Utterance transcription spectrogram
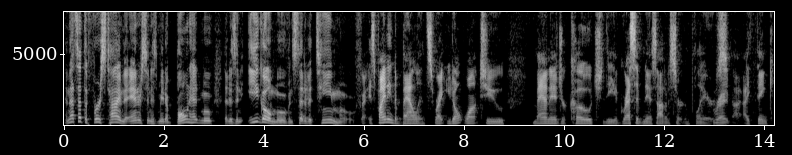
And that's not the first time that Anderson has made a bonehead move that is an ego move instead of a team move. Right. It's finding the balance, right? You don't want to manage or coach the aggressiveness out of certain players. Right. I, I think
